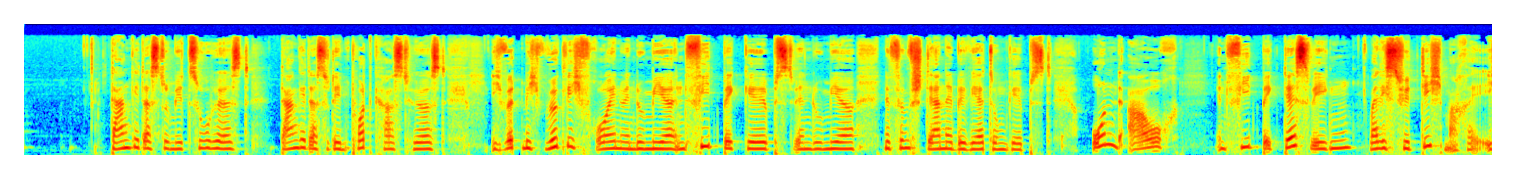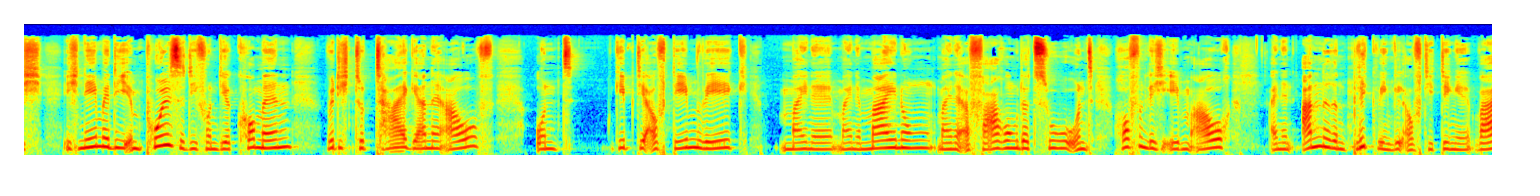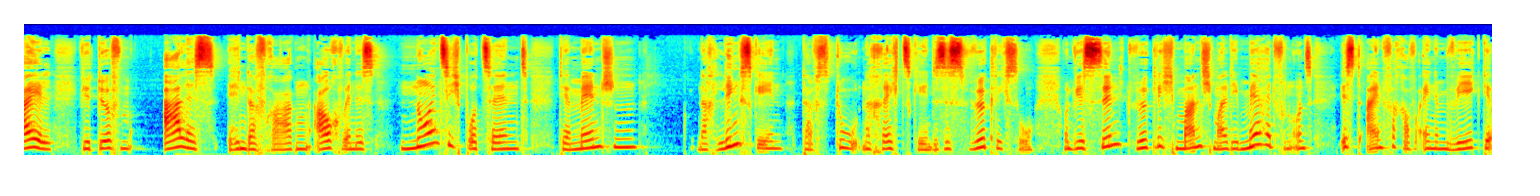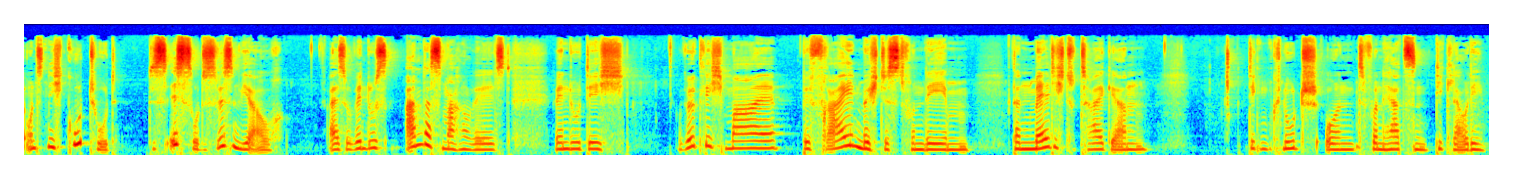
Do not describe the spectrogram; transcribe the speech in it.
Danke, dass du mir zuhörst. Danke, dass du den Podcast hörst. Ich würde mich wirklich freuen, wenn du mir ein Feedback gibst, wenn du mir eine 5-Sterne-Bewertung gibst und auch ein Feedback deswegen, weil ich es für dich mache. Ich, ich nehme die Impulse, die von dir kommen, würde ich total gerne auf und gebe dir auf dem Weg meine, meine Meinung, meine Erfahrung dazu und hoffentlich eben auch einen anderen Blickwinkel auf die Dinge, weil wir dürfen alles hinterfragen, auch wenn es 90 Prozent der Menschen nach links gehen, darfst du nach rechts gehen. Das ist wirklich so. Und wir sind wirklich manchmal, die Mehrheit von uns ist einfach auf einem Weg, der uns nicht gut tut. Das ist so, das wissen wir auch. Also wenn du es anders machen willst, wenn du dich wirklich mal befreien möchtest von dem, dann melde dich total gern. Dicken Knutsch und von Herzen die Claudi.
